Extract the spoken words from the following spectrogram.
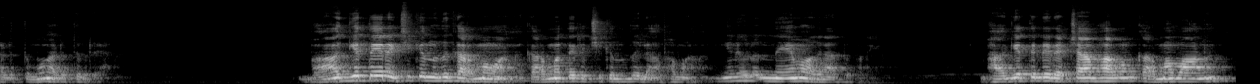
അടുത്ത് മൂന്ന് അടുത്ത് വരികയാണ്. ഭാഗ്യത്തെ രക്ഷിക്കുന്നത് കർമ്മമാണ്. കർമ്മത്തെ രക്ഷിക്കുന്നത് ലാഭമാണ്. ഇങ്ങനെ ഒരു നിയമം അതിനകത്ത് പറയാം ഭാഗ്യത്തിന്റെ രക്ഷാഭാവം കർമ്മമാണ്.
